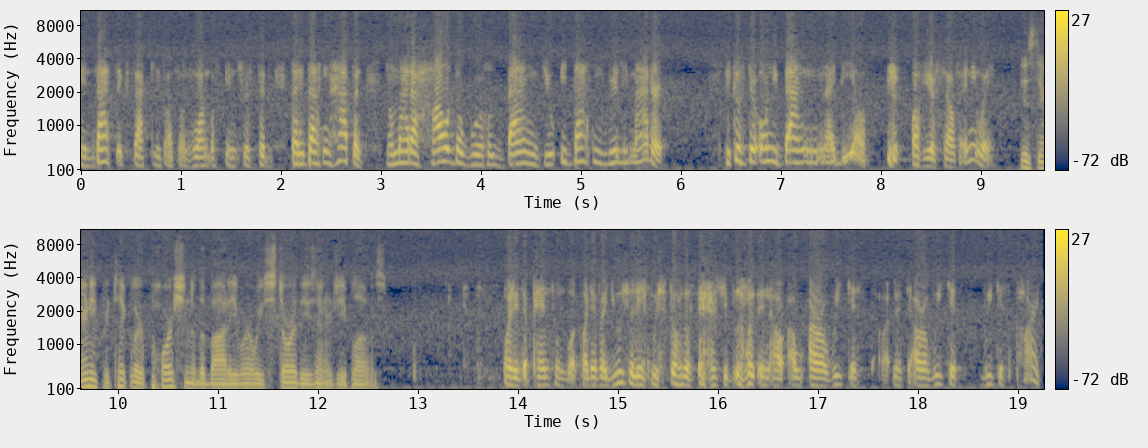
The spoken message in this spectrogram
And that's exactly what Don Juan was interested in, that it doesn't happen. No matter how the world bangs you, it doesn't really matter. Because they're only banging an idea of yourself anyway. Is there any particular portion of the body where we store these energy blows? Well, it depends on what, whatever. Usually, we store those energy blows in our, our, our weakest, our weakest, weakest part.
